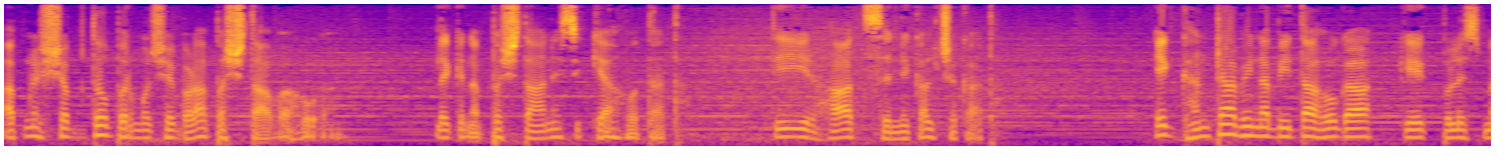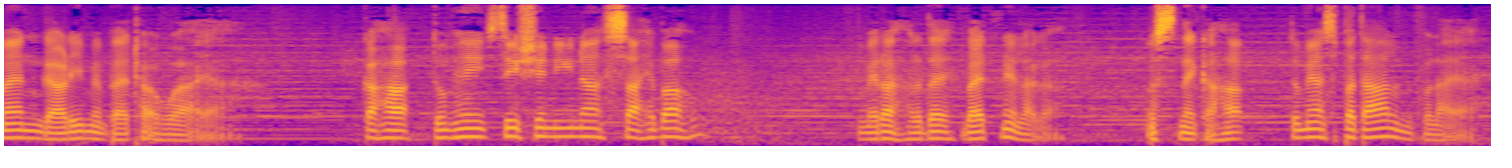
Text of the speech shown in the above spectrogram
अपने शब्दों पर मुझे बड़ा पछतावा हुआ। लेकिन अब पछताने से क्या होता था? तीर हाथ से निकल चुका था। एक घंटा भी न बीता होगा कि एक पुलिसमैन गाड़ी में बैठा हुआ आया। कहा, तुम्हें सीशनीना साहिबा हो? मेरा हृदय बैठने लगा। उसने कहा, तुम्हें अस्पताल में बुलाया है।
